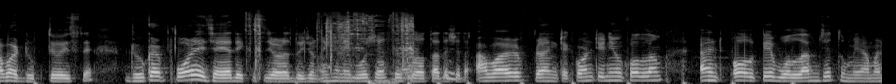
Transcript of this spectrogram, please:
আবার ঢুকতে হয়েছে। ঢোকার পরে যাইয়া দেখতেছি যে ওরা দুজন এখানে বসে আছে তো তাদের সাথে আবার প্র্যাঙ্কটা কন্টিনিউ করলাম। অ্যান্ড ওকে বললাম যে তুমি আমার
